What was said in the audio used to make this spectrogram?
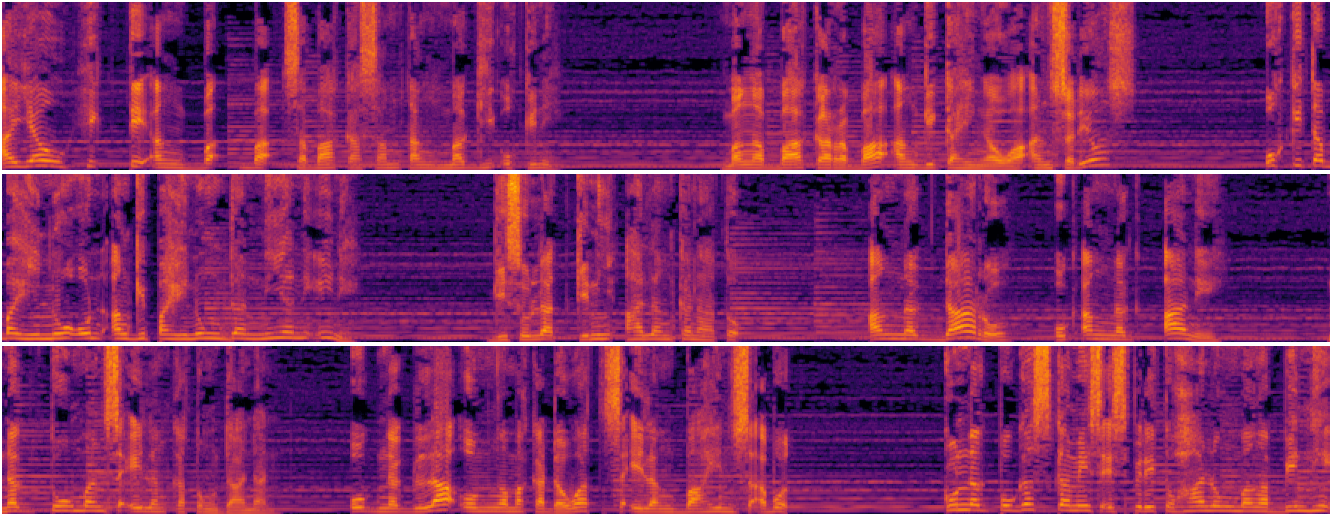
Ayaw hikti ang bakba sa baka samtang magio kini. Mga baka ra ba ang gikahingawaan sa Dios? O kita ba hinuon ang gipahinungdan niya ni ini? Gisulat kini alang kanato. Ang nagdaro ug ang nag-ani nagtuman sa ilang katungdanan ug naglaom nga makadawat sa ilang bahin sa abot. Kung nagpugas kami sa espirituhanong mga binhi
